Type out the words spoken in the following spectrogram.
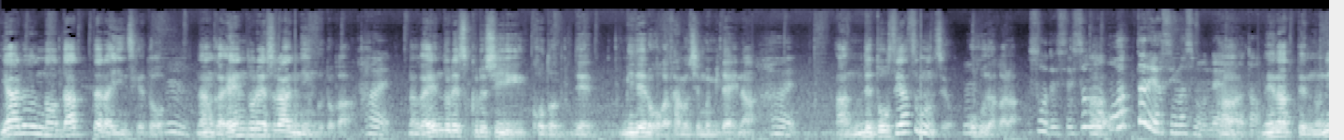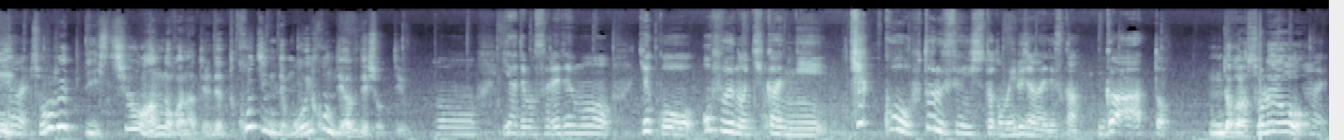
やるのだったらいいんですけど、うん。なんかエンドレスランニングとかはい。なんかエンドレス苦しいことで見れる方が楽しむみたいな。はい。あでどうせ休むんですよ、うん。オフだから、そうですね。その終わったら休みますもんね、また。はい、ねなってんのに、はい。それって必要あんのかなっていう。で個人でも追い込んでやるでしょっていう。はあいやでもそれでも結構オフの期間に結構太る選手とかもいるじゃないですか。ガーッと。うんだからそれを、はい。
